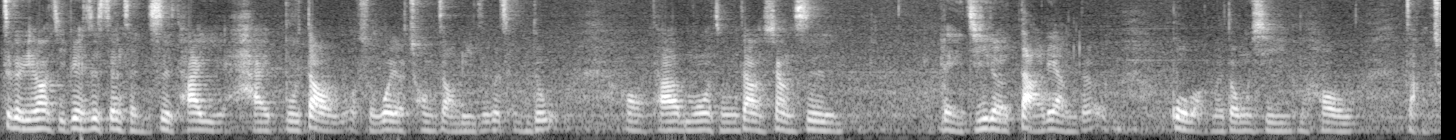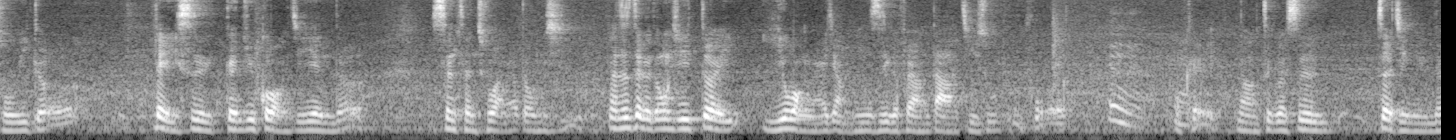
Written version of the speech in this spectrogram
这个地方即便是生成式，它也还不到有所谓的创造力这个程度哦。它某种程度上像是累积了大量的过往的东西，然后。长出一个类似根据过往经验的生成出来的东西，但是这个东西对以往来讲已经是一个非常大的技术突破了。嗯，OK，那这个是这几年的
